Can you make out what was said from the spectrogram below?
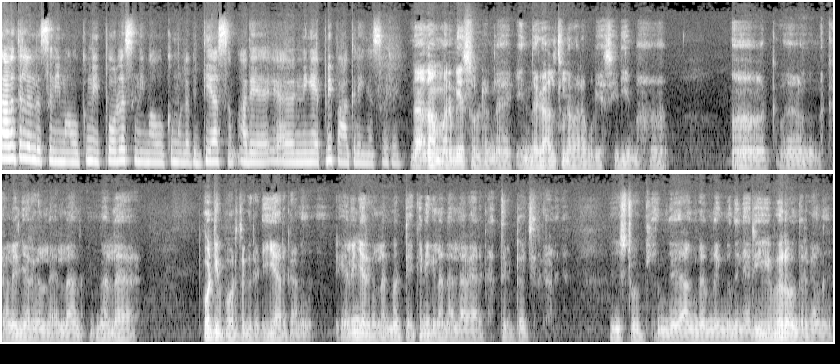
காலத்துல இருந்த சினிமாவுக்கும் இப்போ உள்ள சினிமாவுக்கும் உள்ள வித்தியாசம் அதை அஹ், நீங்க எப்படி பாக்குறீங்க சார்? நான் தான் மறுபடியும் சொல்கிறேன்னே இந்த காலத்தில் வரக்கூடிய சினிமா கலைஞர்கள் எல்லாம் நல்ல போட்டி போகிறதுக்கு ரெடியாக இருக்கானுங்க. இளைஞர்கள்லாம் இன்னும் டெக்னிக்கலாக நல்லா வேறு கற்றுக்கிட்டு வச்சுருக்கானுங்க. இன்ஸ்டியூட்லேருந்து அங்கேருந்து இங்கேருந்து நிறைய பேர் வந்திருக்கானுங்க.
